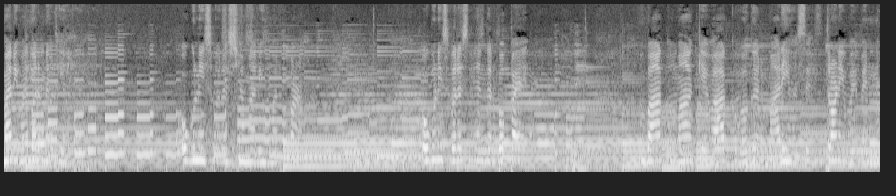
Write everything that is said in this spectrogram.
મારી ઉંમર નથી. ઓગણીસ વર્ષ છે મારી ઉંમર, પણ ઓગણીસ વર્ષની અંદર પપ્પાએ વાક, માં કે વાંક વગર મારી હશે, ત્રણેય ભાઈ બહેનને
